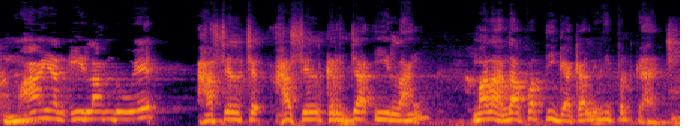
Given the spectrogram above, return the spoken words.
Lumayan hilang duit, hasil hasil kerja hilang, malah dapat tiga kali lipat gaji.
